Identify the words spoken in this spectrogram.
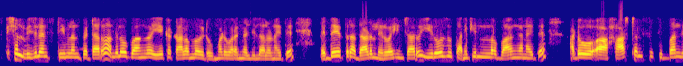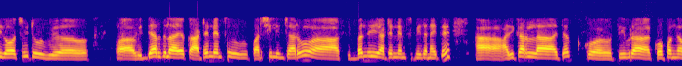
స్పెషల్ విజిలెన్స్ టీంలను పెట్టారు. అందులో భాగంగా ఏకకాలంలో ఇటు ఉమ్మడి వరంగల్ జిల్లాలోనైతే పెద్ద ఎత్తున దాడులు నిర్వహించారు. ఈ రోజు తనిఖీలలో భాగంగానైతే అటు ఆ హాస్టల్స్ సిబ్బంది కావచ్చు ఇటు విద్యార్థుల యొక్క అటెండెన్స్ పరిశీలించారు. ఆ సిబ్బంది అటెండెన్స్ మీదనైతే ఆ అధికారుల అయితే కో- తీవ్ర కోపంగా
